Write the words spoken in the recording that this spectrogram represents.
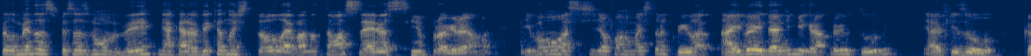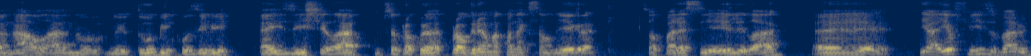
pelo menos as pessoas vão ver minha cara, ver que eu não estou levando tão a sério assim o programa e vão assistir de uma forma mais tranquila. Aí veio a ideia de migrar para o YouTube. E aí eu fiz o canal lá no, no YouTube, inclusive é, existe lá. Você procura Programa Conexão Negra, só aparece ele lá. É, e aí eu fiz vários,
